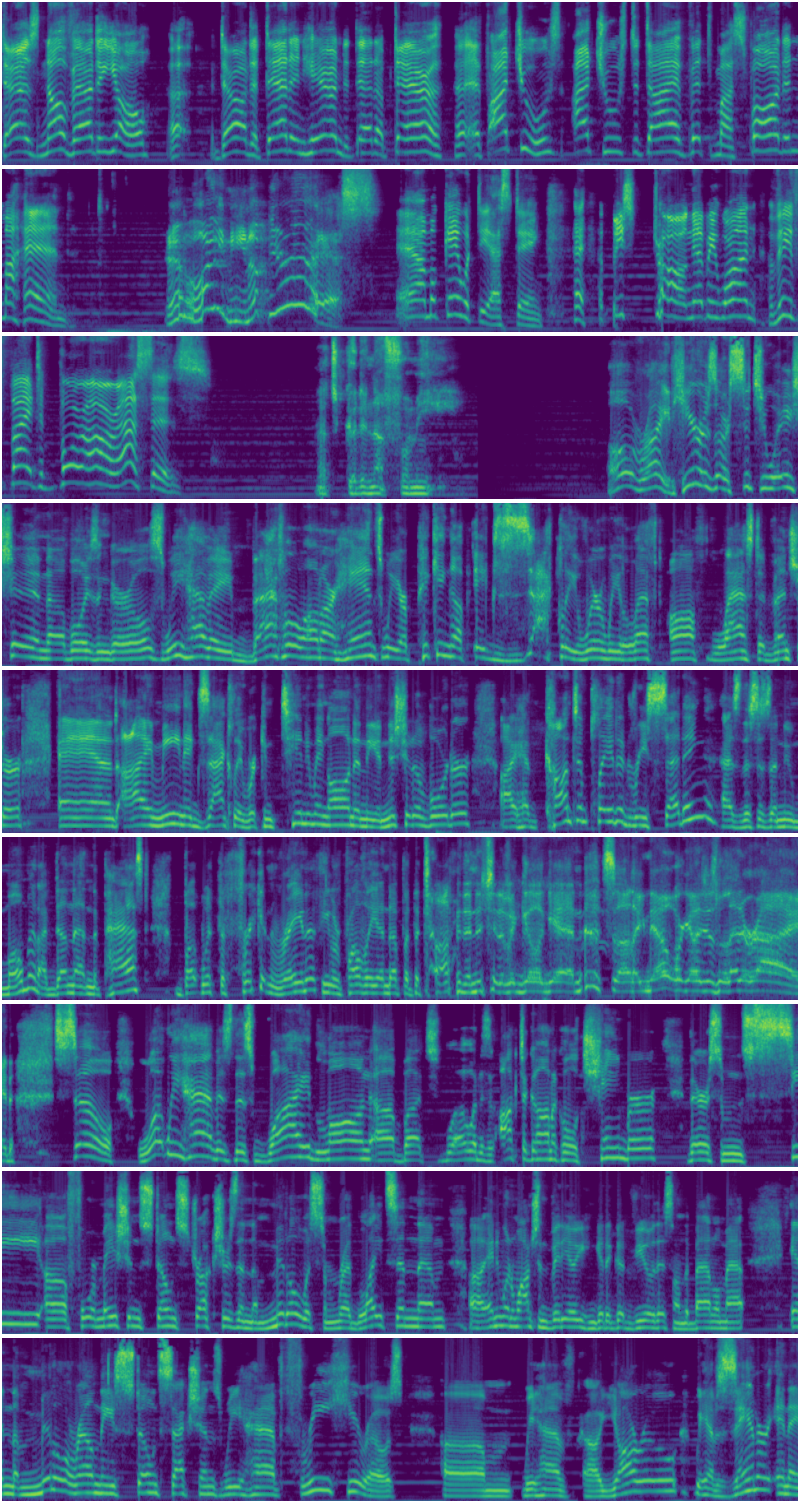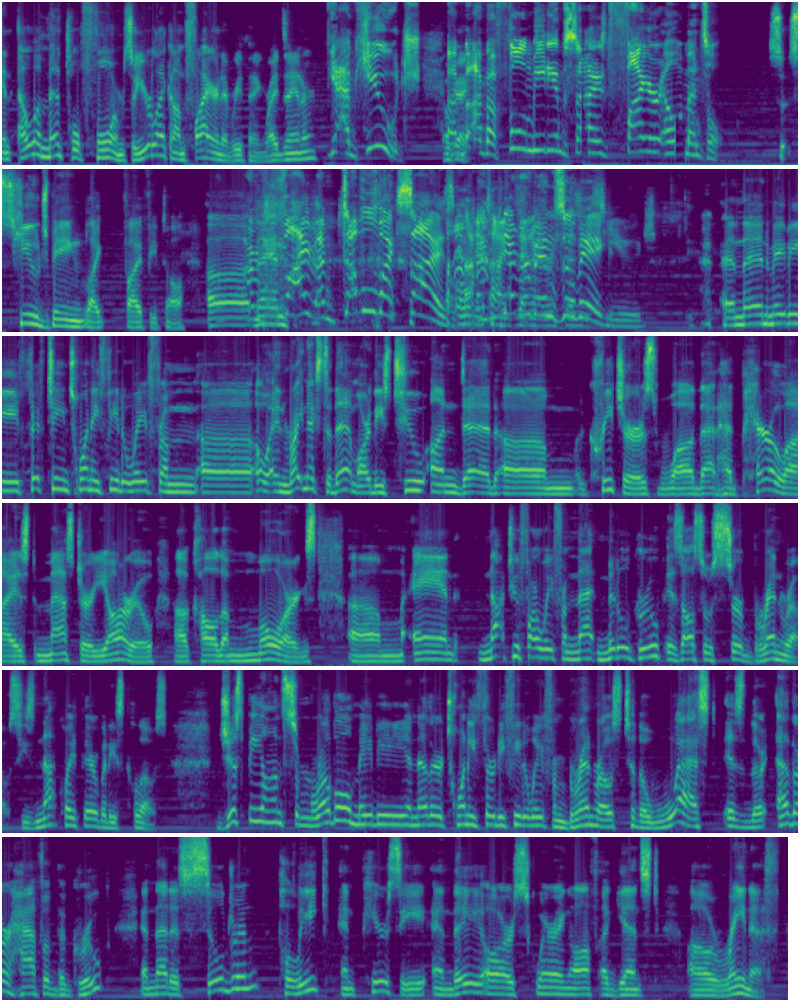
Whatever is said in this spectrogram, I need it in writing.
There's nowhere to go. Uh, there are the dead in here and the dead up there. Uh, if I choose, I choose to die with my sword in my hand. And lightning up your ass. Yeah, I'm okay with the ass thing. Hey, be strong, everyone. We fight for our asses. That's good enough for me. All right, here is our situation, uh, boys and girls. We have a battle on our hands. We are picking up exactly where we left off last adventure. And I mean exactly. We're continuing on in the initiative order. I had contemplated resetting as this is a new moment. I've done that in the past. But with the freaking Raineth, he would probably end up at the top of the initiative and go again. So I'm like, no, we're going to just let it ride. So what we have is this wide, long, uh, but well, what is it, octagonal chamber. There are some sea uh, formation stone structures in the middle with some red lights in them. Uh, anyone watching the video, you can get a good view of this on the battle map. In the middle, around these stone sections, we have three heroes. Um, we have uh, Yaru, we have Xander in an elemental form. So you're like on fire and everything, right, Xander? Yeah, I'm huge. Okay. I'm, I'm a full medium sized fire elemental. So, huge being like five feet tall. Uh, I'm then, five. I'm double my size. I've never been so big. Huge. And then maybe 15 20 feet away from uh oh and right next to them are these two undead um creatures uh, that had paralyzed master yaru uh, called a morgs. Um and not too far away from that middle group is also sir brenros. He's not quite there but he's close. Just beyond some rubble maybe another 20 30 feet away from brenros to the west is the other half of the group and that is Sildren, Palik, and Piercy, and they are squaring off against uh, Raineth.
